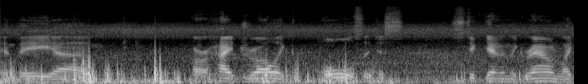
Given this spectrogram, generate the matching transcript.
And they um, are hydraulic poles that just stick down in the ground like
